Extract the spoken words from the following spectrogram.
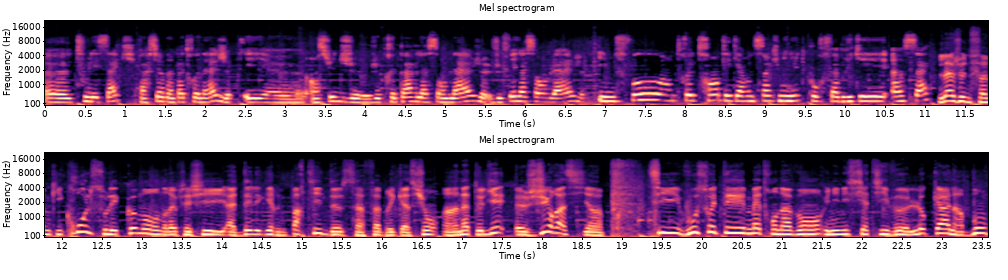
euh, tous les sacs à partir d'un patronage et euh, ensuite je, je prépare l'assemblage, je fais l'assemblage. Il me faut entre 30 et 45 minutes pour fabriquer un sac. La jeune femme qui croule sous les commandes réfléchit à déléguer une partie de sa fabrication à un atelier jurassien. Si vous souhaitez mettre en avant une initiative locale, un bon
